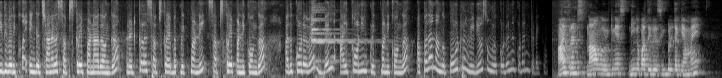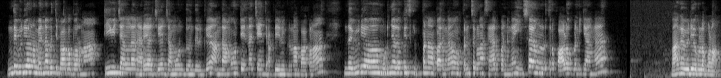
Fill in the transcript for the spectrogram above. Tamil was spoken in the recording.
இது வரைக்கும் எங்கள் சேனலை சப்ஸ்கிரைப் பண்ணாதவங்க ரெட் கலர் சப்ஸ்கிரைபை கிளிக் பண்ணி சப்ஸ்கிரைப் பண்ணிக்கோங்க. அது கூடவே பெல் ஐகானையும் கிளிக் பண்ணிக்கோங்க. அப்போ தான் நாங்கள் போடுற வீடியோஸ் உங்களுக்கு உடனுக்குடன் கிடைக்கும். ஹாய் ஃப்ரெண்ட்ஸ் நான் உங்கள் விக்னேஷ். நீங்கள் பார்த்துக்கிறது சிம்பிள் டெக் எம்ஐ இந்த வீடியோவில் நம்ம என்ன பற்றி பார்க்க போகிறோம்னா டிவி சேனலில் நிறையா சேஞ்ச் அமௌண்ட் வந்துருக்கு. அந்த அமௌண்ட் என்ன சேஞ்ச் அப்படி இருக்குலாம் பார்க்கலாம். இந்த வீடியோவை முடிஞ்ச அளவுக்கு ஸ்கிப் பண்ணால் பாருங்கள் உங்கள் ஃப்ரெண்ட்ஸுக்கெல்லாம் ஷேர் பண்ணுங்கள் இன்ஸ்டாகிராம் ஒருத்தர் ஃபாலோ பண்ணிக்காங்க வாங்க வீடியோக்குள்ளே போகலாம்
